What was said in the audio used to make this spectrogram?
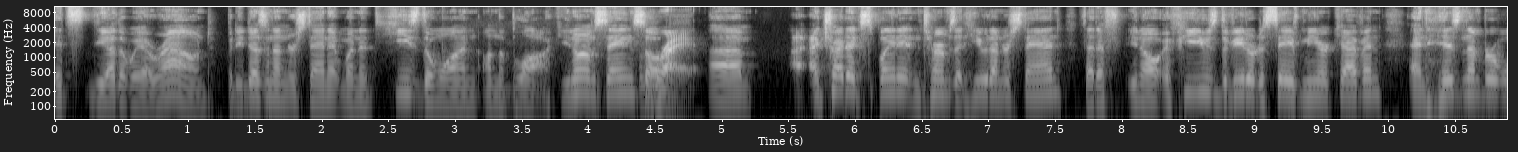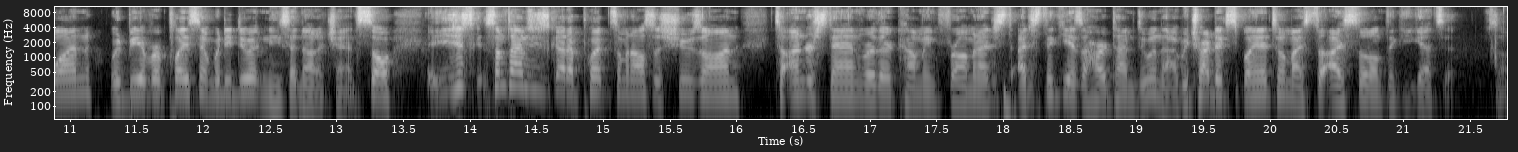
it's the other way around, but he doesn't understand it when it, he's the one on the block. You know what I'm saying? So right. Um, I, I try to explain it in terms that he would understand that if you know if he used the veto to save me or Kevin and his number one would be a replacement, would he do it? And he said not a chance. So you just sometimes you just got to put someone else's shoes on to understand where they're coming from, and I just I just think he has a hard time doing that. We tried to explain it to him. I still I still don't think he gets it. So.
